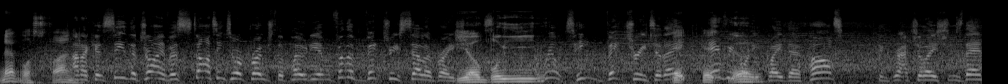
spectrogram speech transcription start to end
That was fun. And I can see the drivers starting to approach the podium for the victory celebration. Yo boy. A real team victory today. Yeah, yeah, Everybody yeah. played their part. Congratulations then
